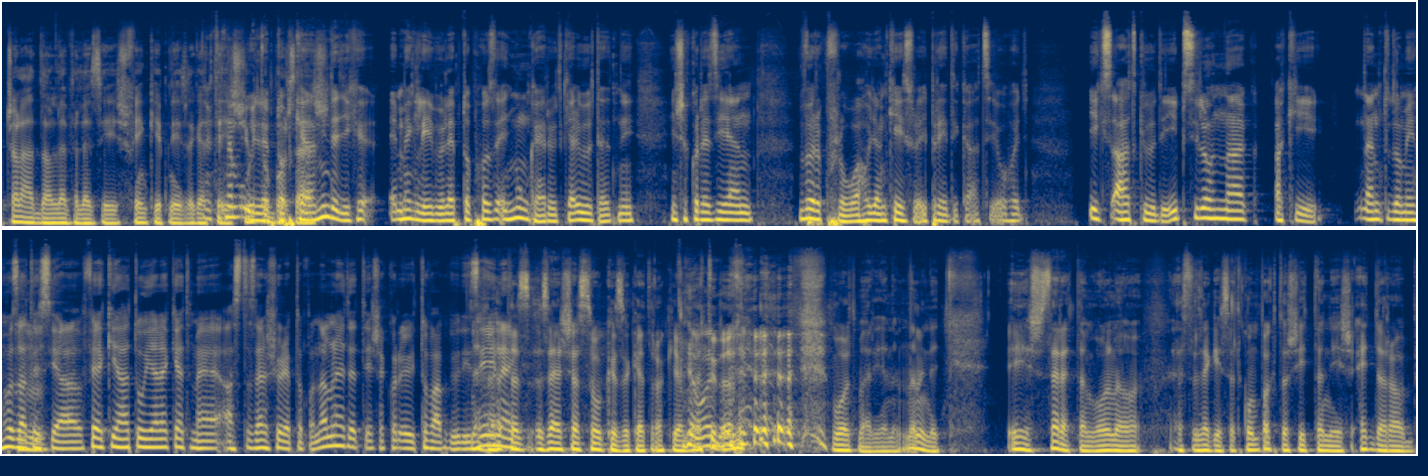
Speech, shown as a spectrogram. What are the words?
családdal levelezés, fényképnézegetés, nem új laptop kell, mindegyik meglévő laptophoz egy munkaerőt kell ültetni, és akkor ez ilyen workflow, ahogyan készül egy prédikáció, hogy X átküldi Y-nak, aki nem tudom én, hozzáteszi Mhm. a felkiáltó jeleket, mert azt az első laptopon nem lehetett, és akkor ő tovább küldi zének. Hát az, az első szóközöket rakja be, tudod? Volt már ilyen, nem? Na mindegy. És szerettem volna ezt az egészet kompaktosítani, és egy darab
